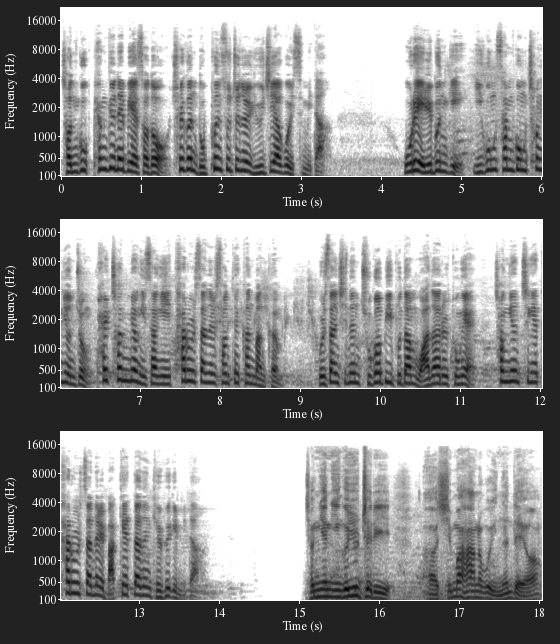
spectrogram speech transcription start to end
전국 평균에 비해서도 최근 높은 수준을 유지하고 있습니다. 올해 1분기 2030 청년 중 8,000명 이상이 탈울산을 선택한 만큼 울산시는 주거비 부담 완화를 통해 청년층의 탈울산을 막겠다는 계획입니다. 청년 인구 유출이 어, 심화하고 있는데요.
